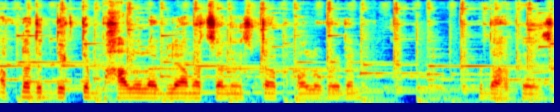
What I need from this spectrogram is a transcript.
আপনাদের দেখতে ভালো লাগলে আমার চ্যালেঞ্জটা ফলো করে দেন। খুদা হাফেজ।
